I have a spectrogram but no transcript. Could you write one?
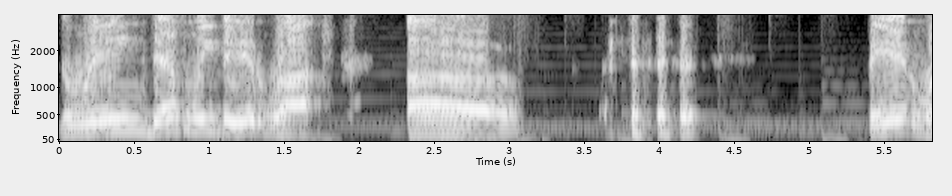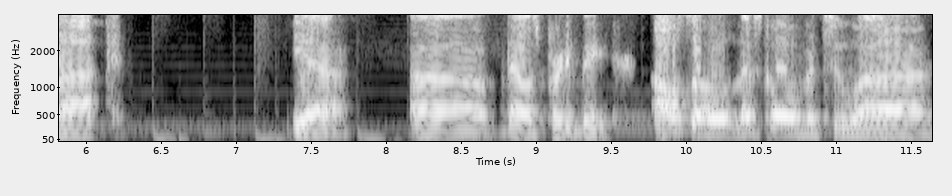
The ring definitely did rock. Uh, Bedrock. Yeah, uh, that was pretty big. Also, let's go over to uh,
